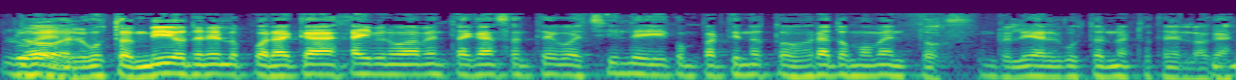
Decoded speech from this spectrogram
Rubén. No, el gusto es mío tenerlos por acá, Jaime, nuevamente acá en Santiago de Chile y compartiendo estos gratos momentos. En realidad el gusto es nuestro tenerlo acá.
